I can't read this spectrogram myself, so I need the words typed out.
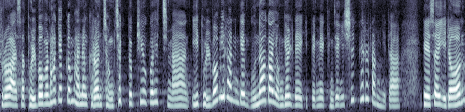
들어와서 돌봄을 하게끔 하는 그런 정책도 피우고 했지만 이 돌봄이라는 게 문화가 연결되어 있기 때문에 굉장히 실패를 합니다. 그래서 이런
